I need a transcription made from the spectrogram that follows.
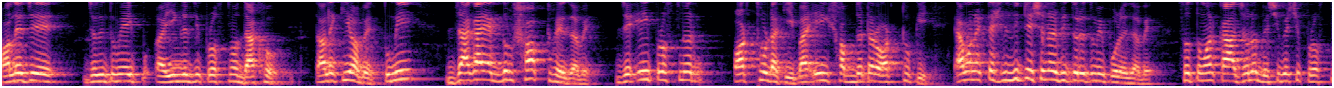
হলে যে যদি তুমি এই ইংরেজি প্রশ্ন দেখো, তাহলে কি হবে? তুমি জায়গায় একদম শক্ট হয়ে যাবে যে এই প্রশ্নের অর্থটা কি বা এই শব্দটার অর্থ কি। এমন একটা হেজিটেশনের ভিতরে তুমি পড়ে যাবে। সো তোমার কাজ হলো বেশি বেশি প্রশ্ন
